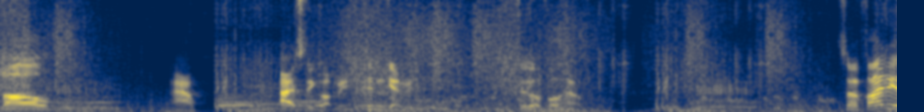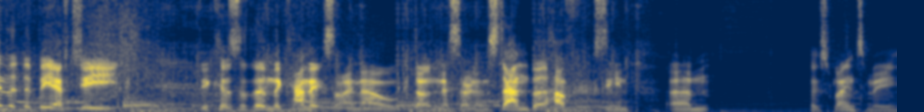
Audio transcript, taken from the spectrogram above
Lol. Ow. Actually got me. Didn't get me. Still got full health. So I'm finding that the BFG, because of the mechanics that I now don't necessarily understand but have seen um, explained to me,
